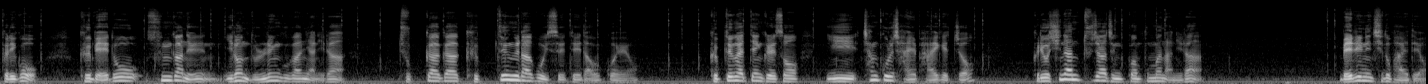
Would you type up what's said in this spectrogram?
그리고 그 매도 순간은 이런 눌림 구간이 아니라 주가가 급등을 하고 있을 때 나올 거예요. 급등할 땐 그래서 이 창구를 잘 봐야겠죠. 그리고 신한투자증권뿐만 아니라 메리린치도 봐야 돼요.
